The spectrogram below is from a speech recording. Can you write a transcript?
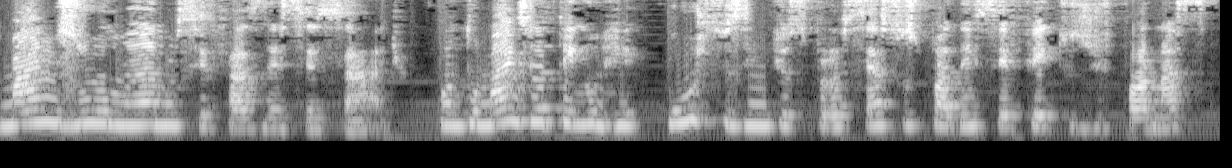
mais o humano se faz necessário. Quanto mais eu tenho recursos em que os processos podem ser feitos de formas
